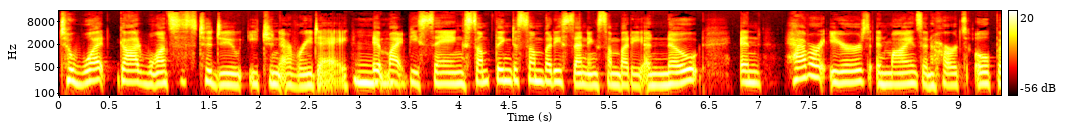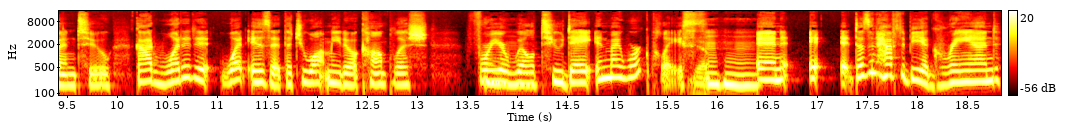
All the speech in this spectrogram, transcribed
to what God wants us to do each and every day. It mm. might be saying something to somebody, sending somebody a note, and have our ears and minds and hearts open to God. What did it? What is it that you want me to accomplish for your mm-hmm. will today in my workplace? Mm-hmm. And it, it doesn't have to be a grand,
